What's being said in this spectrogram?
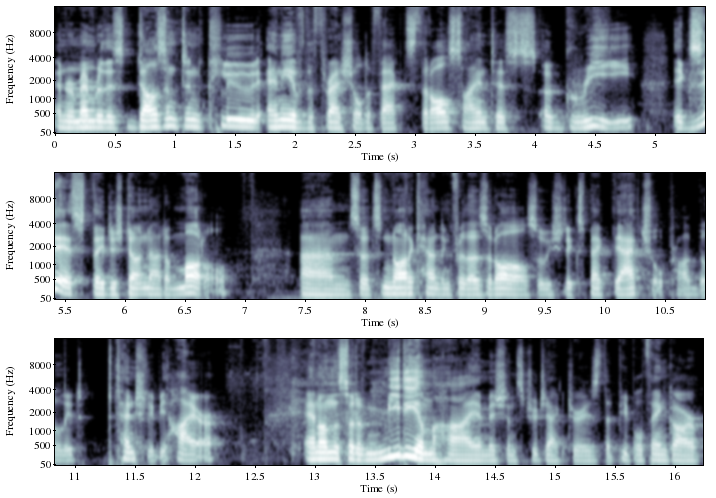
And remember, this doesn't include any of the threshold effects that all scientists agree exist, they just don't know how to model. Um, so it's not accounting for those at all, so we should expect the actual probability to potentially be higher. And on the sort of medium high emissions trajectories that people think are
